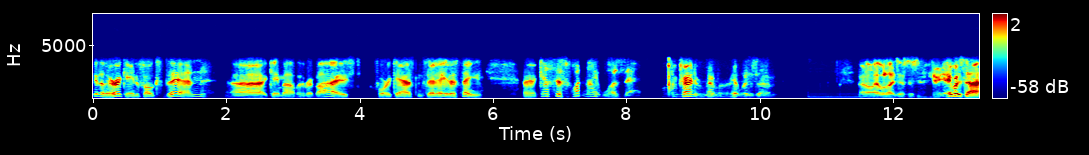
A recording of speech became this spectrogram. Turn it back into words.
you know the hurricane folks then uh, came out with a revised forecast and said, "Hey, this thing. Uh, I guess this. What night was that? I'm trying to remember. It was. Um, oh, hold on just a second. It was. Uh,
